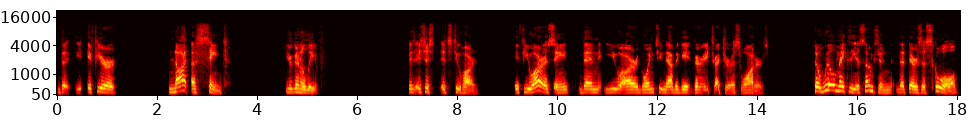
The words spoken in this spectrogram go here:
the, if you're not a saint, you're gonna leave. It's, it's just, it's too hard. If you are a saint, then you are going to navigate very treacherous waters. So we'll make the assumption that there's a school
